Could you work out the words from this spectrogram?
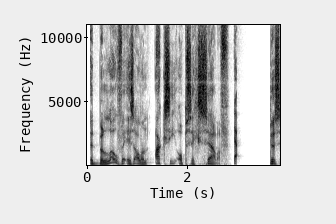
het beloven is al een actie op zichzelf. Ja. Dus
